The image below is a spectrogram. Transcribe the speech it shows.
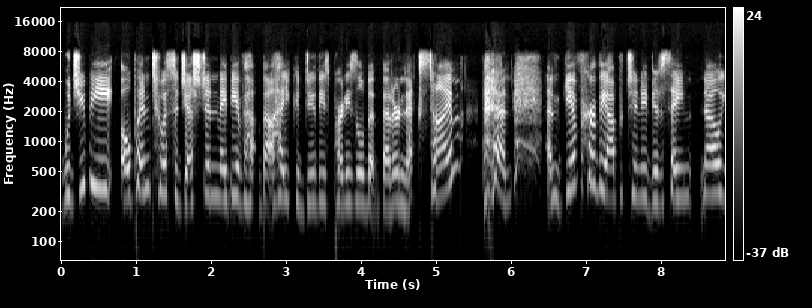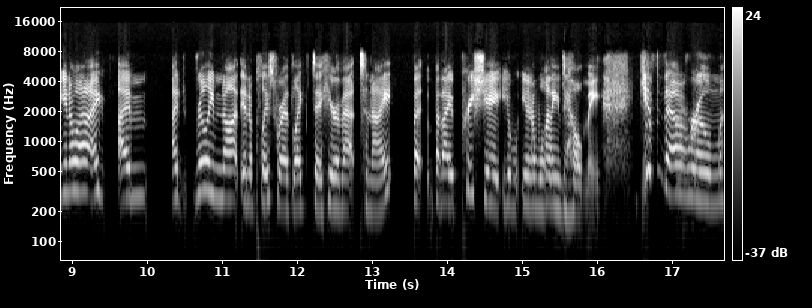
would you be open to a suggestion maybe of, about how you could do these parties a little bit better next time? And and give her the opportunity to say, no, you know what, I I'm I really am not in a place where I'd like to hear that tonight but but I appreciate you you know wanting to help me. Give them room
